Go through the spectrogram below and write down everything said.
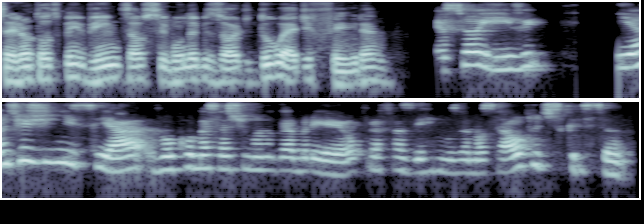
Sejam todos bem-vindos ao segundo episódio do Ed Feira. Eu sou Ive e antes de iniciar, vou começar chamando o Gabriel para fazermos a nossa autodescrição,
